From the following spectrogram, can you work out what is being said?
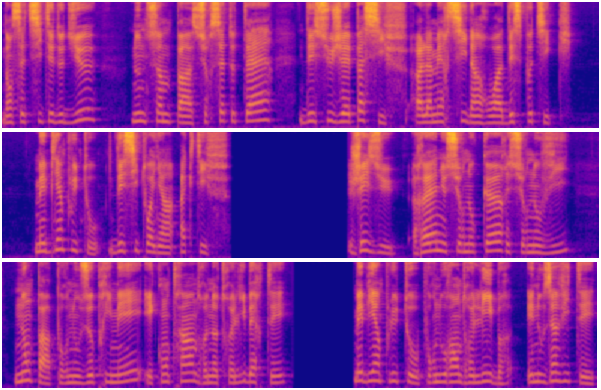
Dans cette cité de Dieu, nous ne sommes pas sur cette terre des sujets passifs à la merci d'un roi despotique, mais bien plutôt des citoyens actifs. Jésus règne sur nos cœurs et sur nos vies, non pas pour nous opprimer et contraindre notre liberté, mais bien plutôt pour nous rendre libres et nous inviter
